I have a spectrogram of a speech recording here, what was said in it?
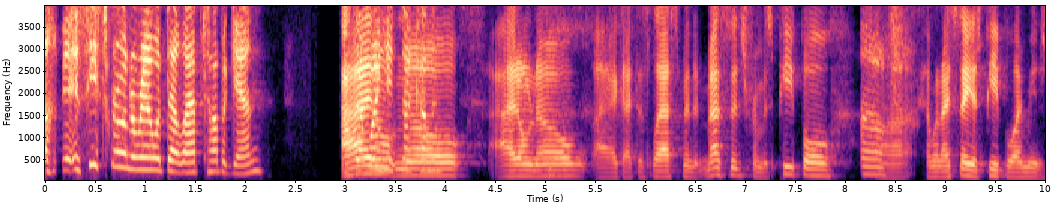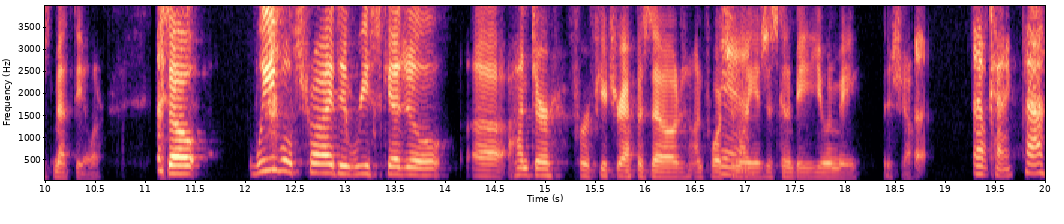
Uh, Is he screwing around with that laptop again? that I don't know. I don't know. I got this last minute message from his people. Oh, Uh, and when I say his people, I mean his meth dealer. So we will try to reschedule uh, Hunter for a future episode. Unfortunately, it's just going to be you and me this show. Okay. Huh.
